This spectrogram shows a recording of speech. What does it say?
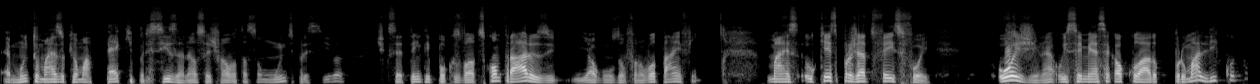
é muito mais do que uma PEC precisa, né? Ou seja, uma votação muito expressiva acho que 70 e poucos votos contrários e, e, alguns não foram votar, enfim. Mas o que esse projeto fez foi, hoje, né, o ICMS é calculado por uma alíquota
